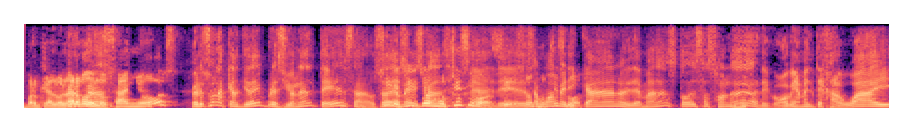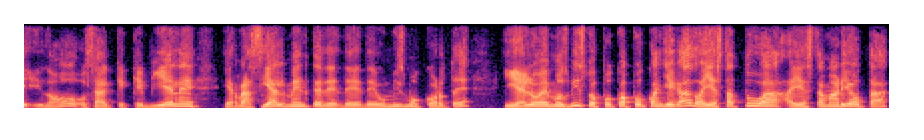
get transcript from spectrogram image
porque a lo largo de los años. Pero es una cantidad impresionante esa. O sea, sí, son muchísimos. De, americano y demás, toda esa zona, obviamente Hawái, ¿no? O sea, que, que viene eh, racialmente de, de, un mismo corte, y ya lo hemos visto, poco a poco han llegado. Ahí está Tua, ahí está Mariota,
